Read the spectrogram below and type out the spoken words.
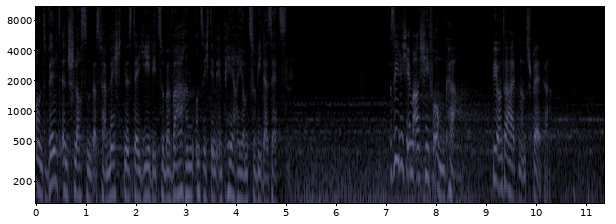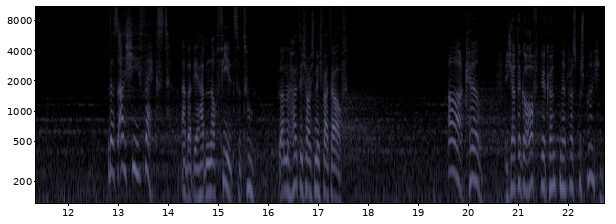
Und wild entschlossen, das Vermächtnis der Jedi zu bewahren und sich dem Imperium zu widersetzen. Sieh dich im Archiv um, Karl. Wir unterhalten uns später. Das Archiv wächst, aber wir haben noch viel zu tun. Dann halte ich euch nicht weiter auf. Ah, Cal. Ich hatte gehofft, wir könnten etwas besprechen.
